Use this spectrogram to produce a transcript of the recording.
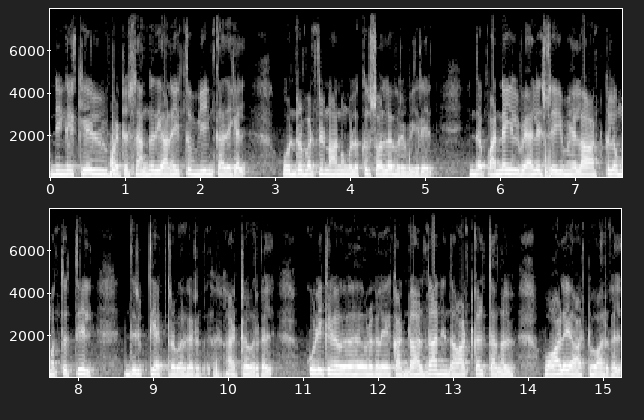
நீங்கள் கேள்விப்பட்ட சங்கதி அனைத்தும் வீண் கதைகள். ஒன்று மட்டும் நான் உங்களுக்கு சொல்ல விரும்புகிறேன். இந்த பண்ணையில் வேலை செய்யும் எல்லா ஆட்களும் மொத்தத்தில் திருப்தியற்றவர்கள் அற்றவர்கள். குடிக்கிறவர்களை கண்டால்தான் இந்த ஆட்கள் தங்கள் வாளை ஆட்டுவார்கள்.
